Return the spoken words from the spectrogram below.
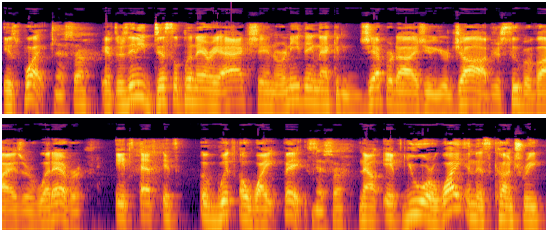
is white. Yes, sir. If there's any disciplinary action or anything that can jeopardize you, your job, your supervisor, whatever, it's at it's with a white face. Yes, sir. Now, if you are white in this country,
